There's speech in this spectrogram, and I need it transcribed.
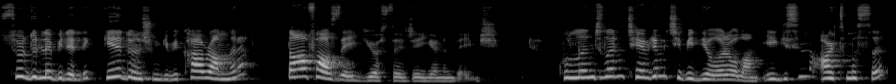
sürdürülebilirlik, geri dönüşüm gibi kavramlara daha fazla ilgi göstereceği yönündeymiş. Kullanıcıların çevrim içi videolara olan ilgisinin artması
